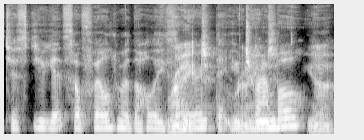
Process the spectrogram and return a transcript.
just you get so filled with the Holy Right, Spirit that you right. tremble. Yeah.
